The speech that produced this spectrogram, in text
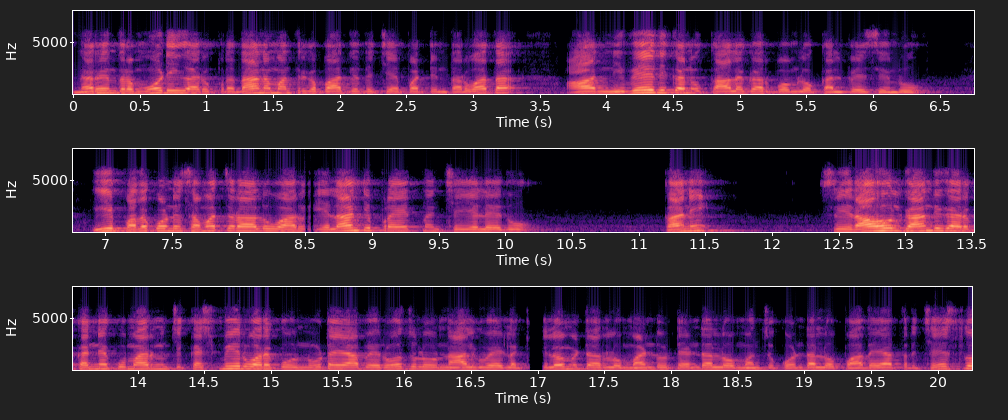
నరేంద్ర మోడీ గారు ప్రధానమంత్రిగా బాధ్యత చేపట్టిన తర్వాత ఆ నివేదికను కాలగర్భంలో కలిపేసిండ్రు. ఈ పదకొండు సంవత్సరాలు వారు ఎలాంటి ప్రయత్నం చేయలేదు. కానీ శ్రీ రాహుల్ గాంధీ గారు కన్యాకుమారి నుంచి కశ్మీర్ వరకు నూట యాభై రోజులు నాలుగు వేల కిలోమీటర్లు మండు టెండల్లో మంచు కొండల్లో పాదయాత్ర చేస్తూ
